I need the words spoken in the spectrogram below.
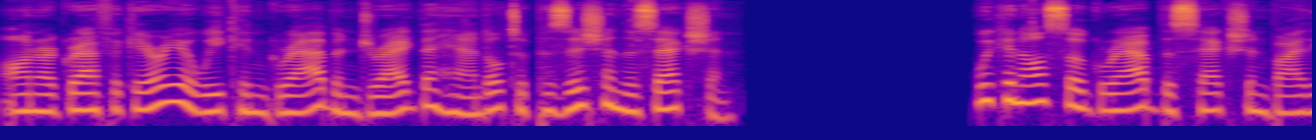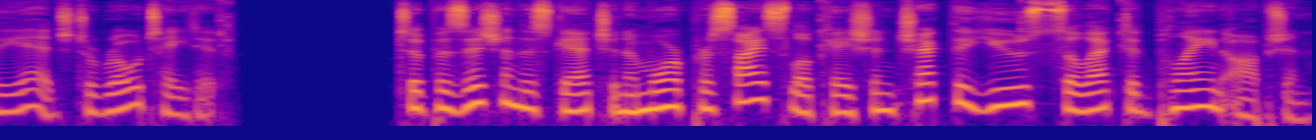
On our graphic area, we can grab and drag the handle to position the section. We can also grab the section by the edge to rotate it. To position the sketch in a more precise location, check the Use Selected Plane option,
